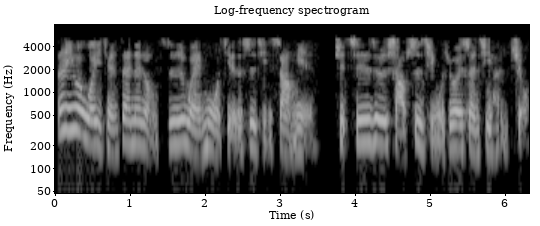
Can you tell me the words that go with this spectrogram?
但是因为我以前在那种枝微末节的事情上面，其其实就是小事情，我就会生气很久。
